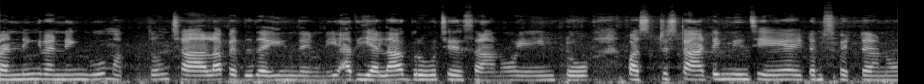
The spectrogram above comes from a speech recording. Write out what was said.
రన్నింగ్ రన్నింగ్ మొత్తం చాలా పెద్దదయ్యిందండి. అది ఎలా గ్రో చేశానో ఏంటో ఫస్ట్ స్టార్టింగ్ నుంచి ఏ ఐటమ్స్ పెట్టానో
